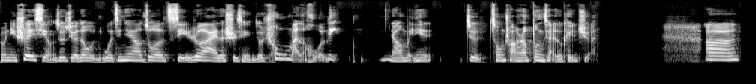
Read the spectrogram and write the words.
说你睡醒就觉得我我今天要做自己热爱的事情，你就充满了活力。然后每天就从床上蹦起来都可以卷，啊，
